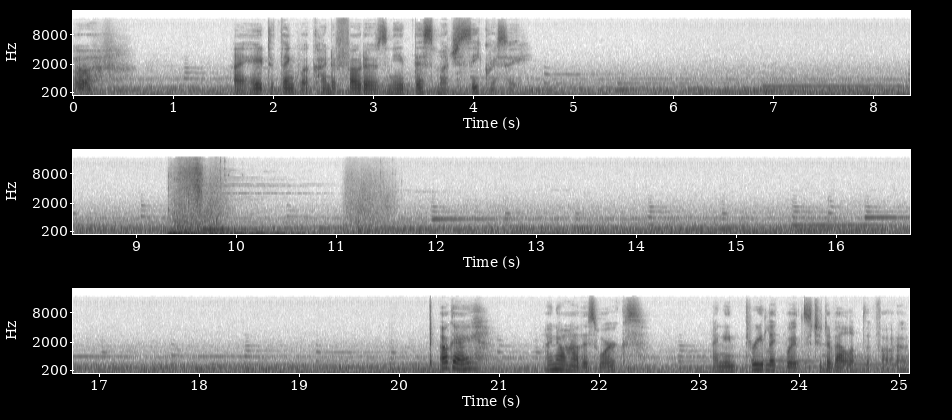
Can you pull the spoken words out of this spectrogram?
Ugh. I hate to think what kind of photos need this much secrecy. Okay, I know how this works. I need three liquids to develop the photo.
